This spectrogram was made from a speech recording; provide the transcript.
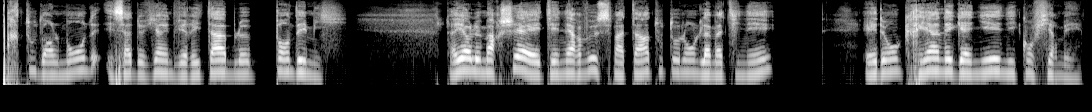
partout dans le monde et ça devient une véritable pandémie. D'ailleurs, le marché a été nerveux ce matin tout au long de la matinée et donc rien n'est gagné ni confirmé.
